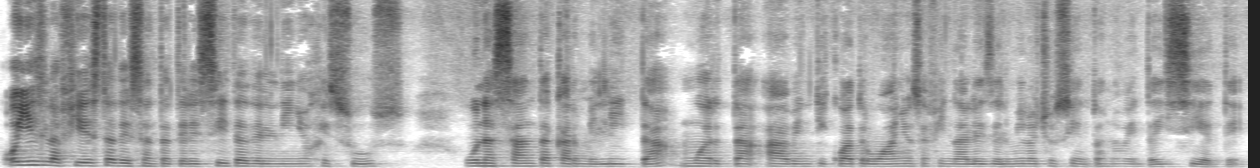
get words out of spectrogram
Hoy es la fiesta de Santa Teresita del Niño Jesús, una santa carmelita muerta a 24 años a finales del 1897.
